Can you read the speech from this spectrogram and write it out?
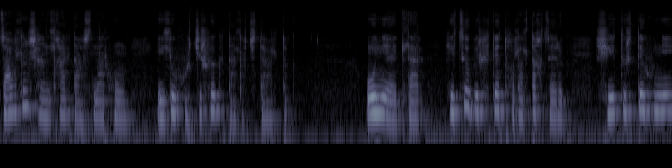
зовлон шаналгааг давснаар хүн илүү хүчрэхэг далавчтай болдог. Үүний адилаар хэцүү бэрхтээ тулалдах зориг шийдвэртэй хүний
